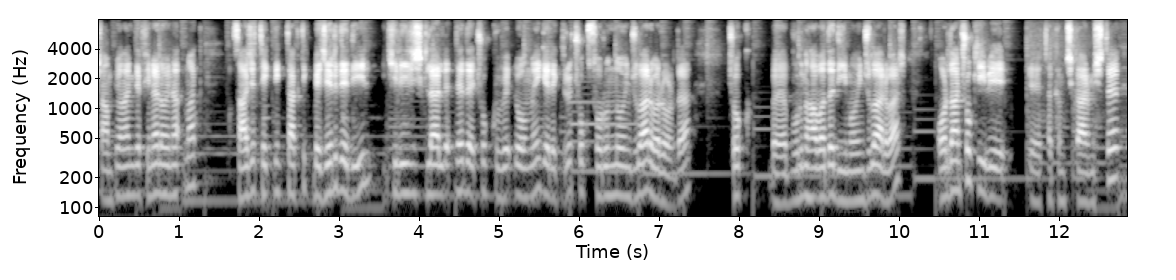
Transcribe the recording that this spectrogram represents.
Şampiyonlar Ligi'nde final oynatmak sadece teknik taktik beceri de değil, ikili ilişkilerde de çok kuvvetli olmayı gerektiriyor. Çok sorunlu oyuncular var orada. Çok e, burnu havada diyeyim oyuncular var. Oradan çok iyi bir e, takım çıkarmıştı.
